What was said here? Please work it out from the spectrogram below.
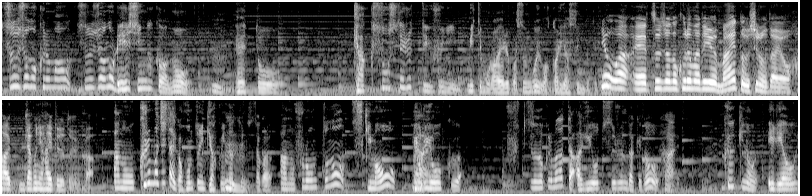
通常の車を通常のレーシングカーのうん。えっと逆走してるっていう風に見てもらえればすんごい分かりやすいんだけど。要は、えー通常の車でいう前と後ろのタイヤをは逆に履いてるというか。あの車自体が本当に逆になってるんです、だからあのフロントの隙間をより多く、普通の車だったら上げようとするんだけどはい。空気のエリアを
